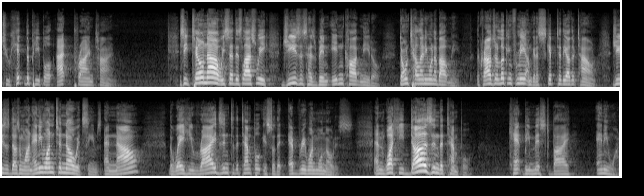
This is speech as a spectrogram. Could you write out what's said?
to hit the people at prime time. You see, till now, we said this last week, Jesus has been incognito. Don't tell anyone about me. The crowds are looking for me. I'm going to skip to the other town. Jesus doesn't want anyone to know, it seems. And now, the way he rides into the temple is so that everyone will notice. And what he does in the temple can't be missed by anyone.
